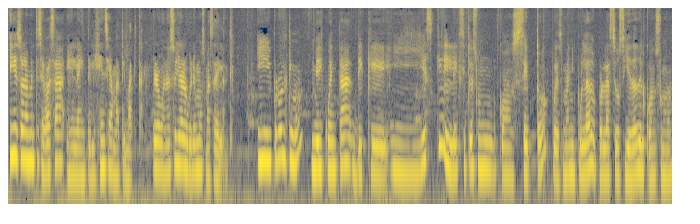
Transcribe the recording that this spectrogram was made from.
y solamente se basa en la inteligencia matemática. Pero bueno, eso ya lo veremos más adelante. Y por último, me di cuenta de que, y es que el éxito es un concepto pues manipulado por la sociedad del consumo,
